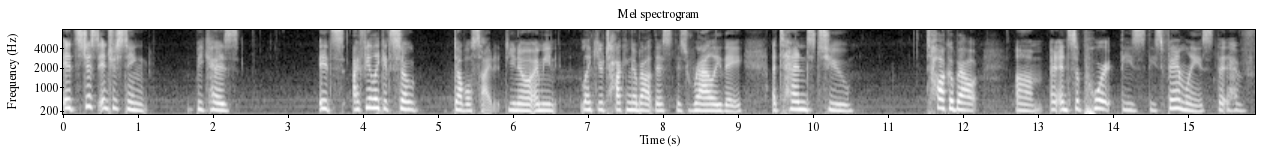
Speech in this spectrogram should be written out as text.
it's just interesting because it's I feel like it's so double sided. You know, I mean, like you're talking about this this rally, they attend to talk about um, and, and support these these families that have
